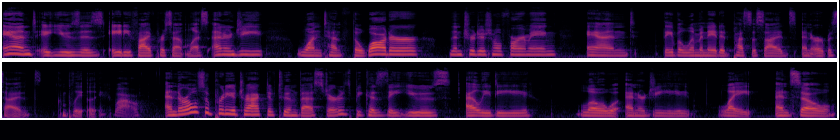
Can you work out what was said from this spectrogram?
And it uses 85% less energy, one tenth the water than traditional farming, and they've eliminated pesticides and herbicides completely. Wow. And they're also pretty attractive to investors because they use LED low energy light. And so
